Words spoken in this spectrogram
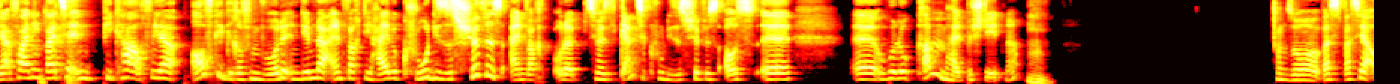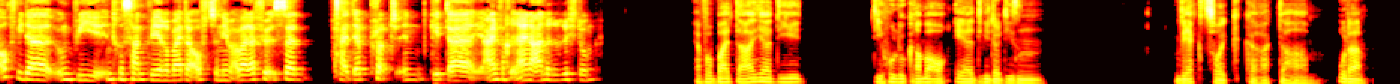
Ja, vor allen Dingen, weil es ja in Picard auch wieder aufgegriffen wurde, indem da einfach die halbe Crew dieses Schiffes einfach, oder beziehungsweise die ganze Crew dieses Schiffes aus äh, äh, Hologrammen halt besteht, ne? Mhm. So, was, was ja auch wieder irgendwie interessant wäre, weiter aufzunehmen, aber dafür ist da halt der Plot in, geht da einfach in eine andere Richtung. Ja, wobei da ja die, die Hologramme auch eher wieder diesen Werkzeugcharakter haben. Oder,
